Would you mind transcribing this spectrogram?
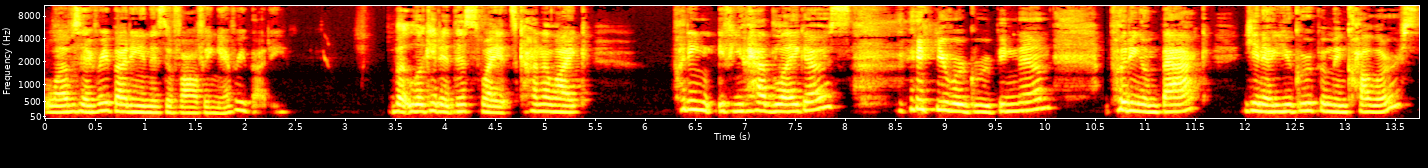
loves everybody and is evolving everybody. But look at it this way. It's kind of like putting, if you had Legos, you were grouping them, putting them back, you know, you group them in colors,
